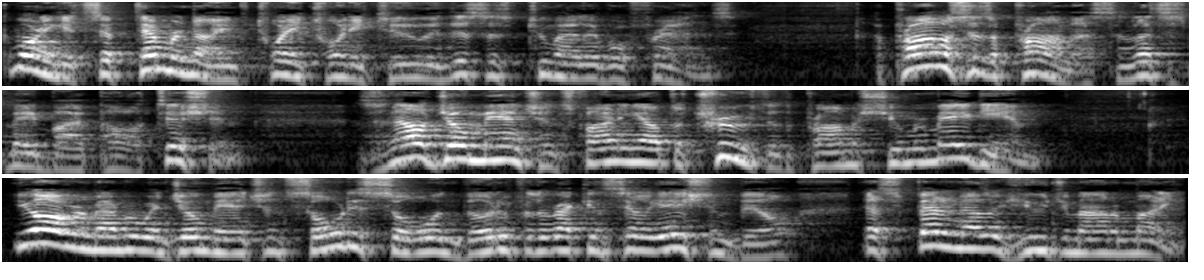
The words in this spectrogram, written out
Good morning. It's September 9th, 2022, and this is To My Liberal Friends. A promise is a promise unless it's made by a politician. So now Joe Manchin's finding out the truth of the promise Schumer made to him. You all remember when Joe Manchin sold his soul and voted for the reconciliation bill that spent another huge amount of money.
